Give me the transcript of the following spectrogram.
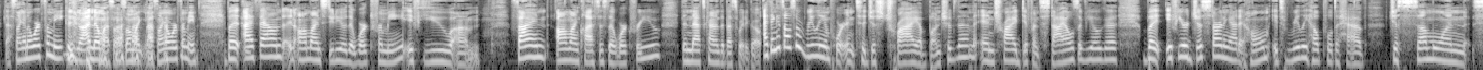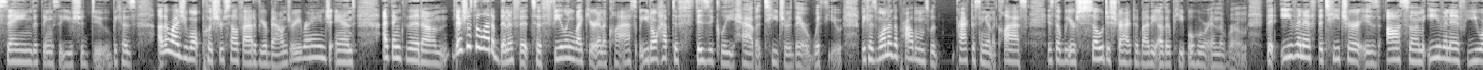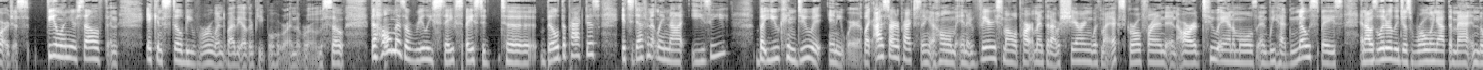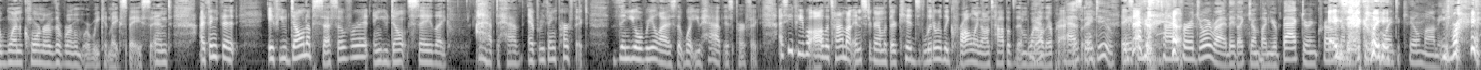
that's not going to work for me because you know I know myself, so I'm like that's not going to work for me. But I found an online studio that worked for me. If you um, find online classes that work for you, then that's kind of the best way to go. I think it's also really important to just try a bunch of them and try different styles of yoga. But if you're just starting out at home, it's really helpful to have just someone saying the things that you should do because otherwise you won't push yourself out of your boundary range. And I think that um, there's just a lot of benefit to feeling like you're in a class, but you don't have to physically have a teacher there with you. Because one of the problems with practicing in a class is that we are so distracted by the other people who are in the room that even if the teacher is awesome, even if you are just feeling yourself and it can still be ruined by the other people who are in the room. So the home is a really safe space to to build the practice. It's definitely not easy, but you can do it anywhere. Like I started practicing at home in a very small apartment that I was sharing with my ex-girlfriend and our two animals and we had no space and I was literally just rolling out the mat in the one corner of the room where we could make space. And I think that if you don't obsess over it and you don't say like I have to have everything perfect, then you'll realize that what you have is perfect. I see people all the time on Instagram with their kids literally crawling on top of them while Yeah, they're practicing. As they do. They Exactly. it's time for a joyride. They like jump on your back during crow. Exactly. You're going to kill mommy. Right. but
